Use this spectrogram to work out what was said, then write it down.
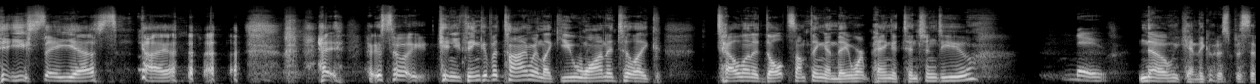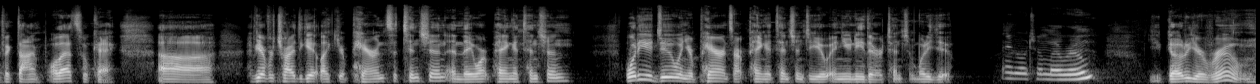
you say yes, Kaya. hey, so can you think of a time when like you wanted to like tell an adult something and they weren't paying attention to you? No. No, you can't think of a specific time. Well, that's okay. Uh, have you ever tried to get like your parents' attention and they weren't paying attention? What do you do when your parents aren't paying attention to you and you need their attention? What do you do? I go to my room. You go to your room.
